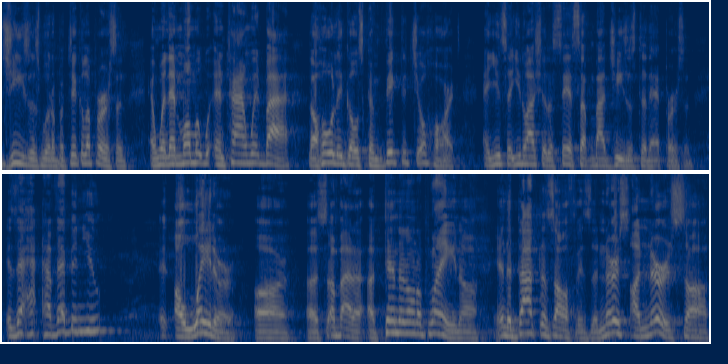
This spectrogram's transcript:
Jesus with a particular person. And when that moment and time went by, the Holy Ghost convicted your heart. And you say, you know, I should have said something about Jesus to that person. Is that, have that been you? A waiter or uh, somebody, attendant on a plane or in the doctor's office, a nurse, a nurse, or,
